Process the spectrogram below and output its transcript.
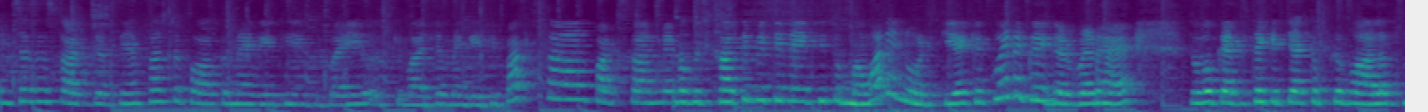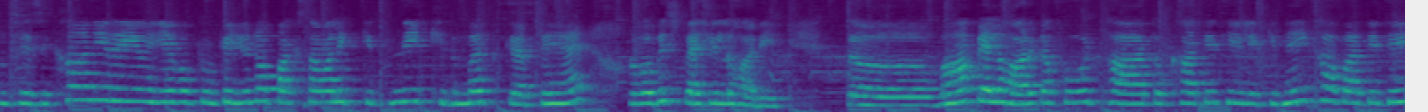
इनसे से स्टार्ट करते हैं। फ़र्स्ट ऑफ़ ऑल तो मैं गई थी दुबई, उसके बाद जब मैं गई थी पाकिस्तान पाकिस्तान में मैं कुछ खाती पीती नहीं थी तो मामा ने नोट किया कि कोई ना कोई गड़बड़ है। तो वो कहते थे कि चेकअप करवा लो तुम सही से खा नहीं रही हो ये वो? क्योंकि यू नो पाकिस्तान वाले कितनी खिदमत करते हैं और वो भी स्पेशल लाहौरी। तो वहाँ पे लाहौर का फ़ूड था तो खाती थी, लेकिन नहीं खा पाती थी।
